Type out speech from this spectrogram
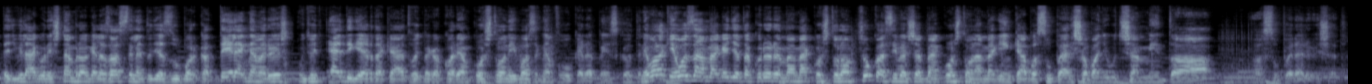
egy világon, és nem reagál, az azt jelenti, hogy ez uborka tényleg nem erős, úgyhogy eddig érdekelt, hogy meg akarjam kóstolni, valószínűleg nem fogok erre pénzt költeni. Valaki hozzám meg egyet, akkor örömmel megkóstolom. Sokkal szívesebben kóstolnám meg inkább a szuper savanyút sem, mint a, a szuper erőset.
